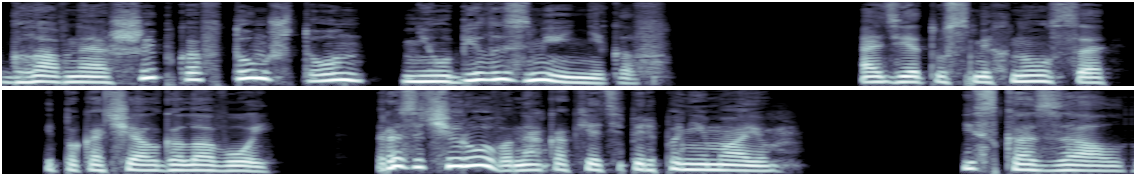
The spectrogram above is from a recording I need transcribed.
главная ошибка в том, что он не убил изменников. А дед усмехнулся и покачал головой. Разочарована, как я теперь понимаю. И сказал:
